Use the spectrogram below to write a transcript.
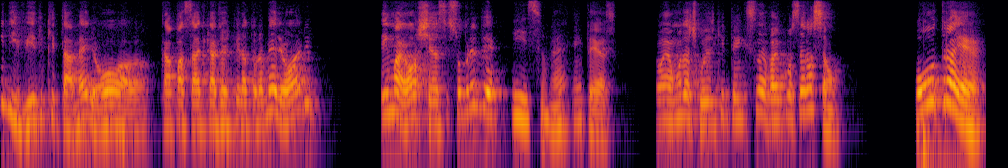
o indivíduo que está melhor, capacidade cardiorrespiratória melhor, ele tem maior chance de sobreviver, Isso. né? em tese. Então é uma das coisas que tem que se levar em consideração. Outra é,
